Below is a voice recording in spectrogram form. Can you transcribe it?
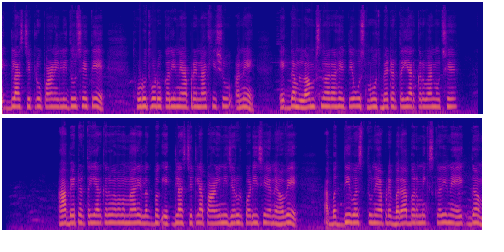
એક ગ્લાસ જેટલું પાણી લીધું છે તે થોડું થોડું કરીને આપણે નાખીશું અને એકદમ લમ્સ ન રહે તેવું સ્મૂથ બેટર તૈયાર કરવાનું છે. આ બેટર તૈયાર કરવામાં મારે લગભગ એક ગ્લાસ જેટલા પાણીની જરૂર પડી છે અને હવે આ બધી વસ્તુને આપણે બરાબર મિક્સ કરીને એકદમ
